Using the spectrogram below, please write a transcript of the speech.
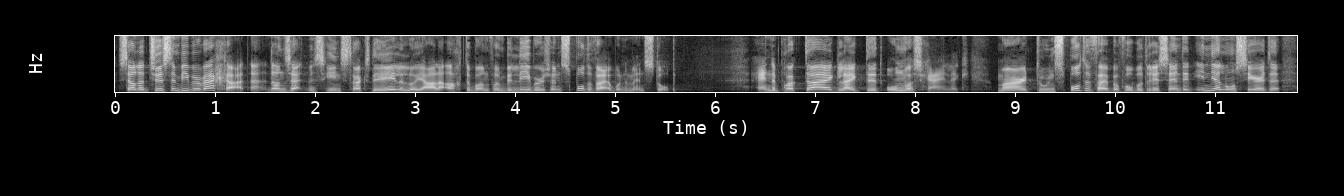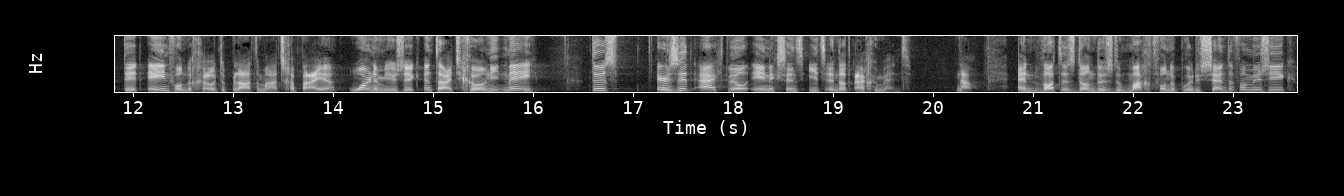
Stel dat Justin Bieber weggaat, dan zet misschien straks de hele loyale achterban van Beliebers een Spotify-abonnement stop. In de praktijk lijkt dit onwaarschijnlijk. Maar toen Spotify bijvoorbeeld recent in India lanceerde, deed een van de grote platenmaatschappijen, Warner Music, een tijdje gewoon niet mee. Dus er zit echt wel enigszins iets in dat argument. Nou, en wat is dan dus de macht van de producenten van muziek?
